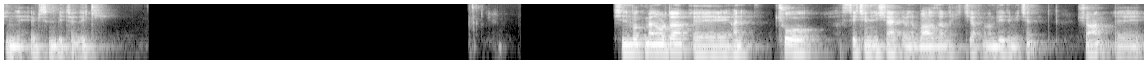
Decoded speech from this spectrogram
Şimdi hepsini bitirdik. Şimdi bakın ben orada e, hani çoğu seçeneği işaretlemedim. Bazılarında hiç yapmadım dediğim için şu an e,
